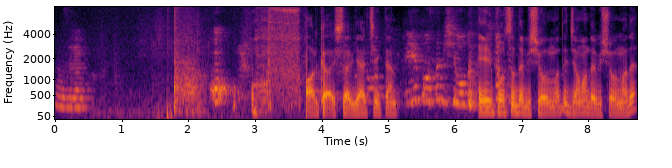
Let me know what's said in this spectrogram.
Hazırım. Arkadaşlar gerçekten şey oldu. AirPods'a da bir şey olmadı, cama da bir şey olmadı.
